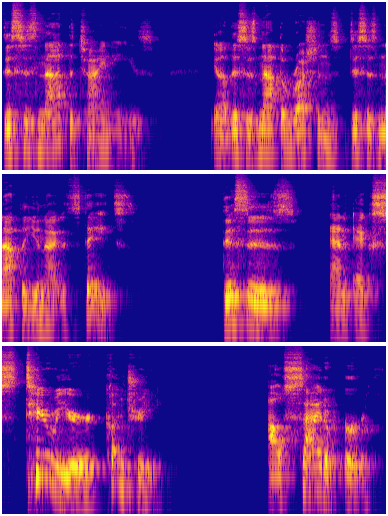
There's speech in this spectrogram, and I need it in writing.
this is not the Chinese. You know, this is not the Russians. This is not the United States. This is an exterior country outside of Earth,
